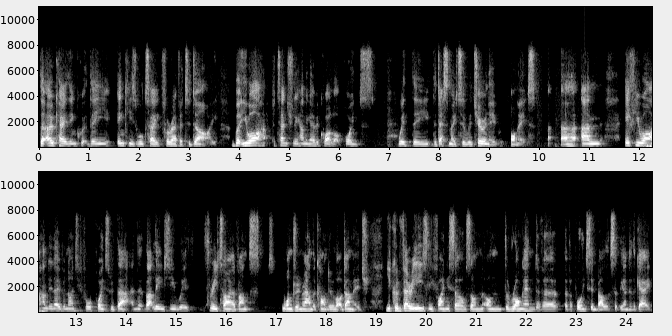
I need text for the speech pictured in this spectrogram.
that okay, the the Inkies will take forever to die, but you are potentially handing over quite a lot of points with the the decimator with Chiraneau on it, uh, and if you are handing over 94 points with that, and that, that leaves you with three tie advance wandering around that can't do a lot of damage, you could very easily find yourselves on on the wrong end of a of a points imbalance at the end of the game.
